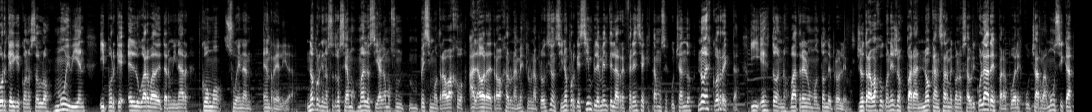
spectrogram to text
porque hay que conocerlos muy bien y porque el lugar va a determinar cómo suenan en realidad. No porque nosotros seamos malos y hagamos un, pésimo trabajo a la hora de trabajar una mezcla, una producción, sino porque simplemente la referencia que estamos escuchando no es correcta y esto nos va a traer un montón de problemas. Yo trabajo con ellos para no cansarme con los auriculares, para poder escuchar la música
